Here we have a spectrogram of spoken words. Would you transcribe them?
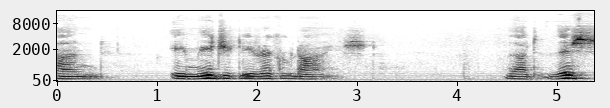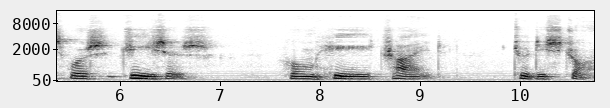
and immediately recognized that this was Jesus whom he tried to destroy.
